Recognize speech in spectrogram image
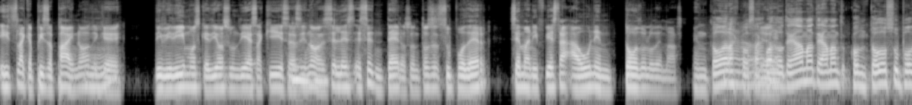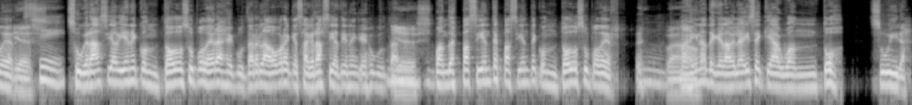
it's like a piece of pie, ¿no? De Ujú. que dividimos que Dios un día es aquí, es así. No, es, el- es, es entero. So, Entonces, su poder se manifiesta aún en todo lo demás. En todas las cosas. Cuando te ama, te ama con todo su poder. Yes. Sí. Su gracia viene con todo su poder a ejecutar la obra que esa gracia tiene que ejecutar. Yes. Cuando es paciente, es paciente con todo su poder. Mm. Wow. Imagínate que la Biblia dice que aguantó su ira.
